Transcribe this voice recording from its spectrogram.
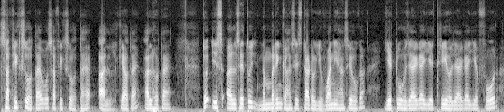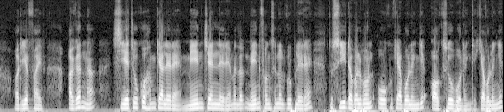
सफिक्स होता है वो सफिक्स होता है अल। क्या होता है? अल होता है। तो इस अल से तो नंबरिंग कहाँ से स्टार्ट होगी? वन यहाँ से होगा। ये टू हो जाएगा ये थ्री हो जाएगा ये फोर और ये फाइव अगर ना सी एच ओ को हम क्या ले रहे हैं? मेन चेन ले रहे हैं मतलब मेन फंक्शनल ग्रुप ले रहे हैं। तो सी डबल बॉन्ड ओ को क्या बोलेंगे? ऑक्सो बोलेंगे। क्या बोलेंगे?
